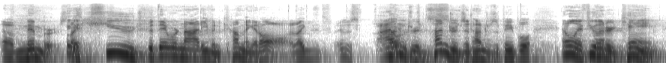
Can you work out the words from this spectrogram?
of members, like huge, but they were not even coming at all. Like it was hundreds, hundreds and hundreds of people, and only a few hundred came.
